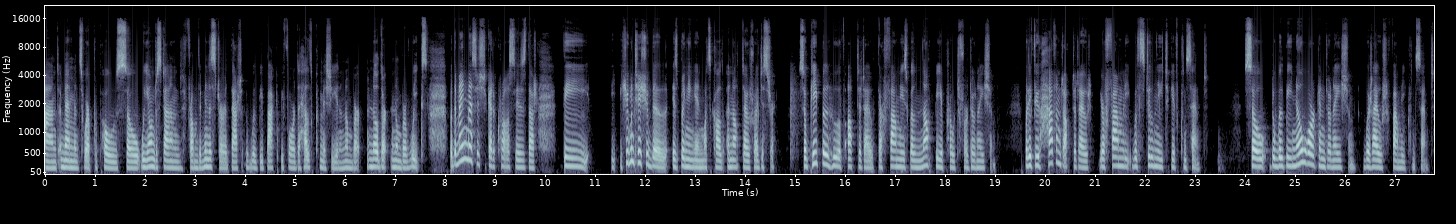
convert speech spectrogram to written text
and amendments were proposed. So we understand from the minister that it will be back before the health committee in a number another number of weeks. But the main message to get across is that the human tissue bill is bringing in what's called an opt-out register. So people who have opted out, their families will not be approached for donation. But if you haven't opted out, your family will still need to give consent. So there will be no organ donation without family consent.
